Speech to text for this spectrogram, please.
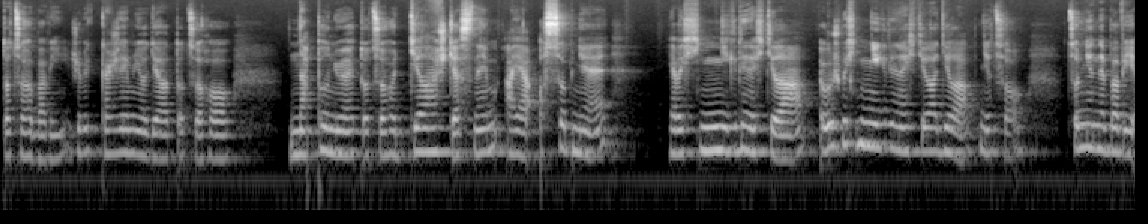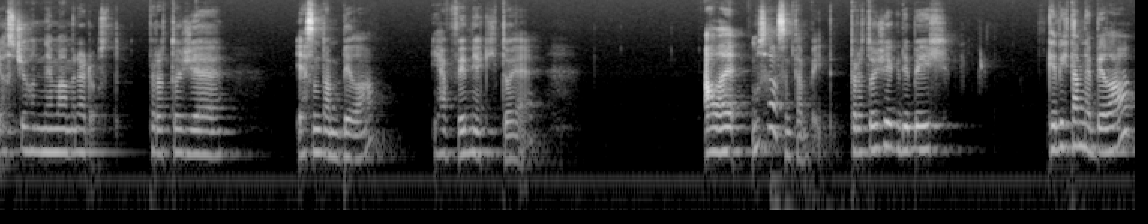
to, co ho baví, že by každý měl dělat to, co ho naplňuje to, co ho dělá šťastným a já osobně, já bych nikdy nechtěla, já už bych nikdy nechtěla dělat něco, co mě nebaví a z čeho nemám radost, protože já jsem tam byla, já vím, jaký to je, ale musela jsem tam být, protože kdybych, kdybych tam nebyla,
